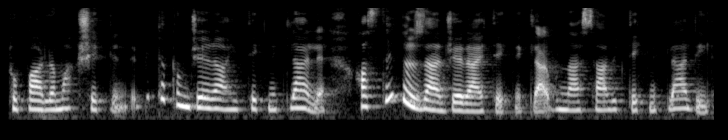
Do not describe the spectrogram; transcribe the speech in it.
toparlamak şeklinde bir takım cerrahi tekniklerle, hastaya özel cerrahi teknikler, bunlar sabit teknikler değil.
